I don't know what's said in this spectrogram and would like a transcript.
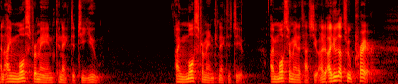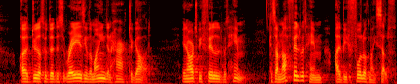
and I must remain connected to you. I must remain connected to you. I must remain attached to you. And I, I do that through prayer. I do that through the, this raising of the mind and heart to God in order to be filled with Him. Because I'm not filled with Him, I'll be full of myself.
